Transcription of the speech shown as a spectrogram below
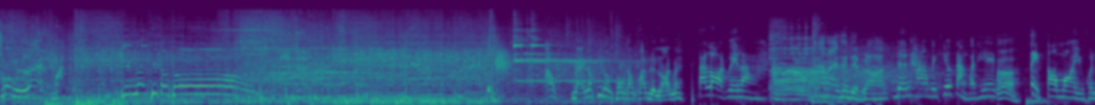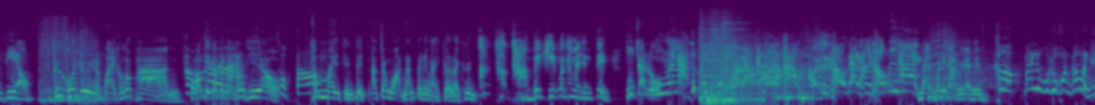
ช่วงแรกหมัด พิมพ์เล่นพี่ตงทงเอ้าไหนแล้วพี่ตงทงทำความเดือดร้อนไหมตลอดเวลา อ่า ทำไมเธอเดือดร้อน เดินทางไปเที่ยวต่างประเทศ เออ ติดตอมออยู่คนเดียว คือคนอื่นน่ะไปเขาก็ผ่านเขาปก็กติก็เป็นนักท่องเที่ยวถูกต้อง ทำไมถึงติดอะจังหวะนั้นเป็นยังไงเกิดอะไรขึ้น อะถถามไม่คิดว่าทำไมถึงติด กูจะรู้ไหมล่ะกำลังจะเดินเข้าคนอื่นเข้าได้ทำไมเข้าไม่ได้ ไหนบรรยากาศเป็นไงพิมพ์ คือไม่รู้ทุกคนก็ เหมือนเพ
